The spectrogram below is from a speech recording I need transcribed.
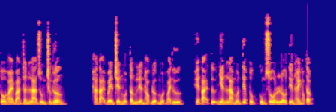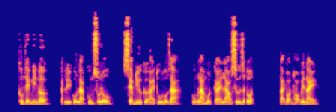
Tô hoài bản thân là dùng trường thương. Hắn tại bên trên một tầng liền học được một vài thứ, hiện tại tự nhiên là muốn tiếp tục cùng solo tiến hành học tập. Không thể nghi ngờ cắt lì cổ lạp cùng solo, xem như cửa hải thủ hộ giả, cũng là một cái lao sư rất tốt. Tại bọn họ bên này,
